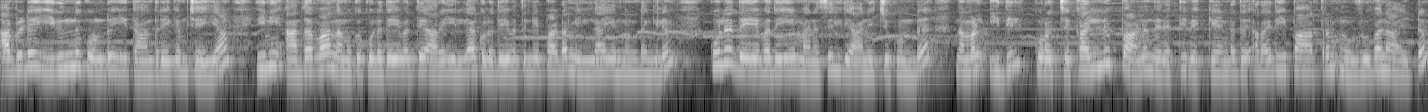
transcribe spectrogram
അവിടെ ഇരുന്നു കൊണ്ട് ഈ താന്ത്രികം ചെയ്യാം. ഇനി അഥവാ നമുക്ക് കുലദൈവത്തെ അറിയില്ല കുലദൈവത്തിന്റെ പടമില്ല എന്നുണ്ടെങ്കിലും കുലദേവതയെ മനസ്സിൽ ധ്യാനിച്ചുകൊണ്ട് നമ്മൾ ഇതിൽ കുറച്ച് കല്ലുപ്പാണ് നിരത്തി വെക്കേണ്ടത്. അതായത് ഈ പാത്രം മുഴുവനായിട്ടും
